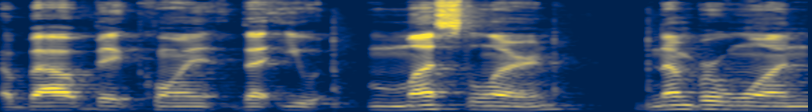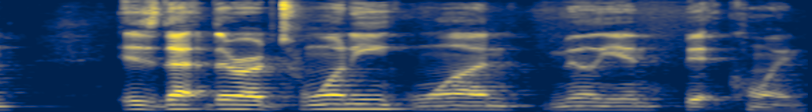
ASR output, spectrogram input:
about Bitcoin that you must learn. Number one is that there are 21 million Bitcoin.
